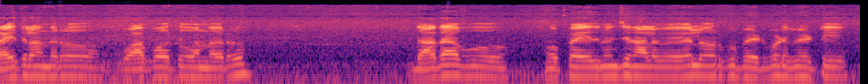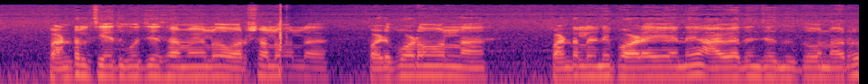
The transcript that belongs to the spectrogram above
రైతులందరూ వాపోతూ ఉన్నారు. దాదాపు ముప్పై ఐదు నుంచి నలభై వేల వరకు పెట్టుబడి పెట్టి పంటలు చేతికొచ్చే సమయంలో వర్షాల వల్ల పడిపోవడం వలన పంటలన్నీ పాడాయని ఆవేదన చెందుతూ ఉన్నారు.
